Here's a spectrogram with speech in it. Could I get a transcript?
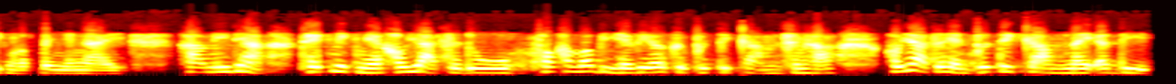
ริงๆเราเป็นยังไง คราวนี้เนี่ยเทคนิคเนี่ยเขาอยากจะดู เพราะคำว่า behavior คือพฤติกรรมใช่ไหมคะเขาอยากจะเห็นพฤติกรรมในอดีต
